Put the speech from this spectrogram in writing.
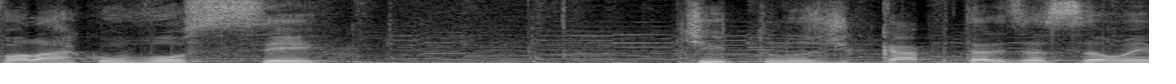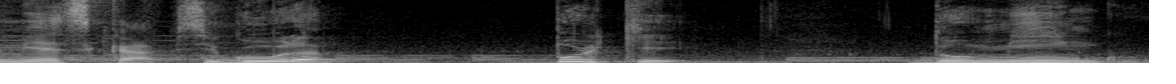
falar com você. Títulos de capitalização MSCAP. Segura. Por quê? Domingo,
